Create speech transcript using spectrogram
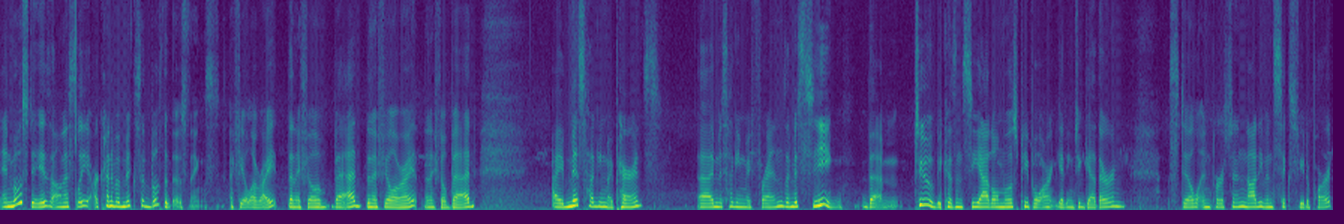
And most days, honestly, are kind of a mix of both of those things. I feel all right, then I feel bad, then I feel all right, then I feel bad. I miss hugging my parents. Uh, I miss hugging my friends. I miss seeing them too, because in Seattle, most people aren't getting together still in person, not even six feet apart.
